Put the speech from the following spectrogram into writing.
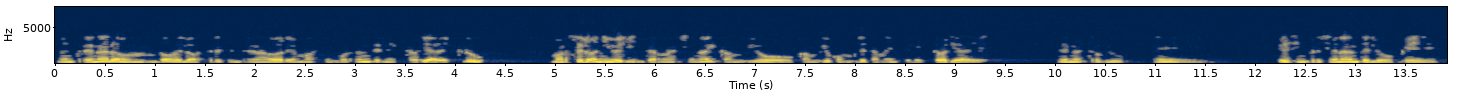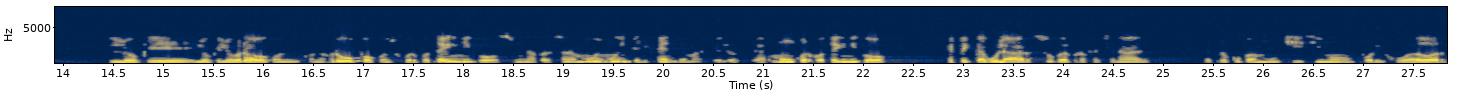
Me entrenaron dos de los tres entrenadores más importantes en la historia del club. Marcelo a nivel internacional cambió, cambió completamente la historia de, de nuestro club. Eh, es impresionante lo que lo que lo que logró con, con los grupos, con su cuerpo técnico, es una persona muy muy inteligente Marcelo, se armó un cuerpo técnico espectacular, súper profesional, se preocupa muchísimo por el jugador,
